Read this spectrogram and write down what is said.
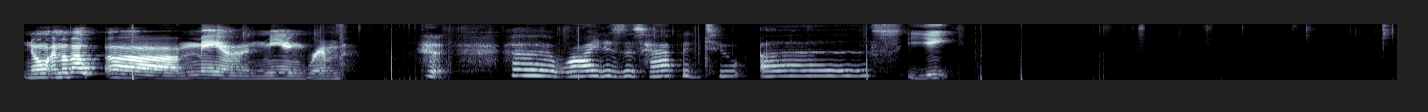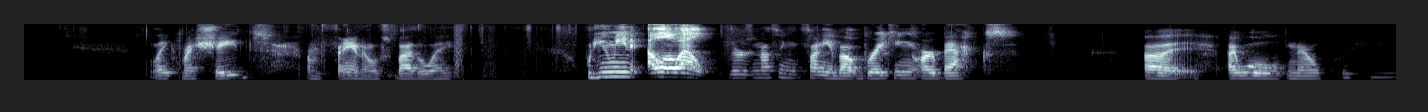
No, I'm about, ah, oh, man, me and Grim. uh, why does this happen to us? Yeet. Like my shades? I'm Thanos, by the way. What do you mean, LOL? There's nothing funny about breaking our backs. Uh, I will now push you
